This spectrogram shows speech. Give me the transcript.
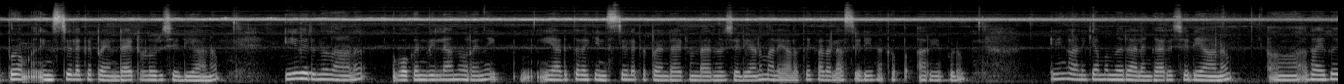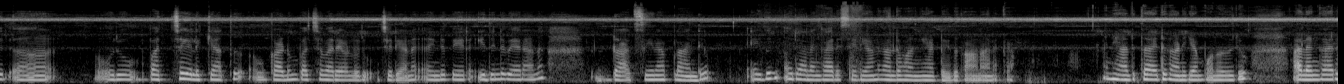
ഇപ്പം ഇൻസ്റ്റയിലൊക്കെ ട്രെൻഡായിട്ടുള്ളൊരു ചെടിയാണ്. ഈ വരുന്നതാണ് ബൊഗൻവില്ല എന്ന് പറയുന്ന ഈ അടുത്തിടയ്ക്ക് ഇൻസ്റ്റയിലൊക്കെ ട്രെൻഡായിട്ടുണ്ടായിരുന്ന ഒരു ചെടിയാണ്. മലയാളത്തിൽ കടലാസ് ചെടി എന്നൊക്കെ അറിയപ്പെടും. ഇനി കാണിക്കാൻ പോകുന്ന ഒരു അലങ്കാര ചെടിയാണ്. അതായത് ഒരു പച്ച ഇലയ്ക്കകത്ത് കടും പച്ച വരെയുള്ളൊരു ചെടിയാണ്. അതിന്റെ പേര് ഇതിന്റെ പേരാണ് ഡ്രാക്സീന പ്ലാന്റ്. ഇതും ഒരു അലങ്കാര ചെടിയാണ്. നല്ല ഭംഗിയായിട്ട് ഇത് കാണാനൊക്കെ. ഇനി അടുത്തതായിട്ട് കാണിക്കാൻ പോകുന്നത് ഒരു അലങ്കാര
